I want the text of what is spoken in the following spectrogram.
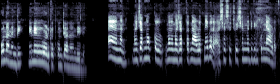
कोण आनंदी? मी नाही ओळखत कोणत्या आनंदीले. काय अमन. मजाक नको करू. मला मजाक करणं आवडत नाही बरं. अशा सिच्युएशनमध्ये बिलकुल नाही आवडत.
